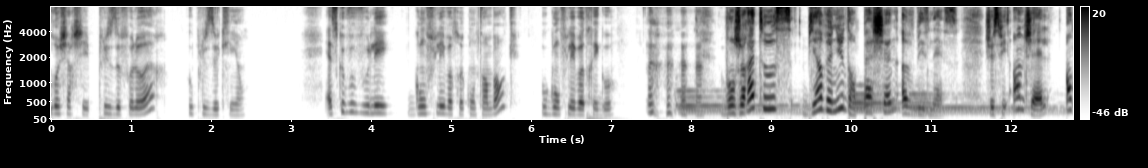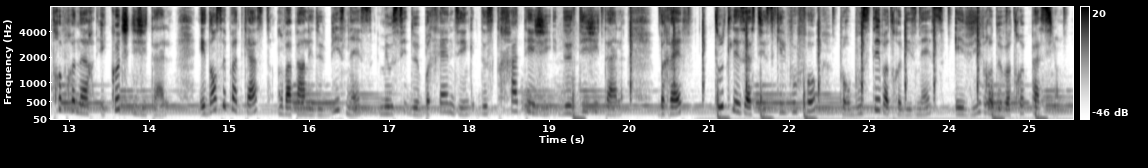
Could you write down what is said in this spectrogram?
recherchez plus de followers ou plus de clients? Est-ce que vous voulez gonfler votre compte en banque ou gonfler votre ego? Bonjour à tous, bienvenue dans Passion of Business. Je suis Angel, entrepreneur et coach digital, et dans ce podcast, on va parler de business, mais aussi de branding, de stratégie, de digital, bref, toutes les astuces qu'il vous faut pour booster votre business et vivre de votre passion.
